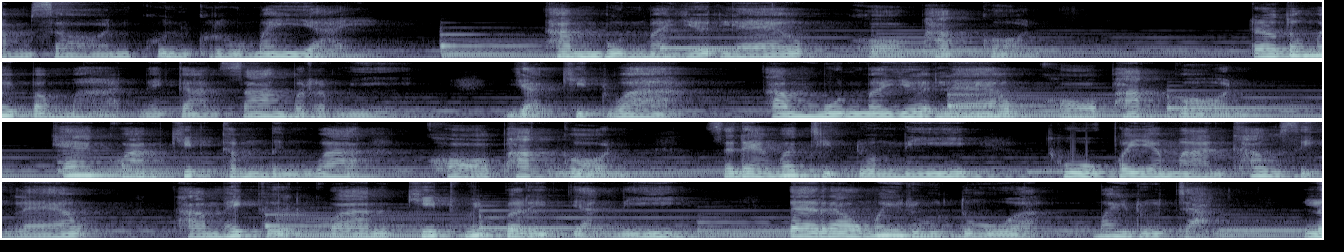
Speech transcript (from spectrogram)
คำสอนคุณครูไม่ใหญ่ทำบุญมาเยอะแล้วขอพักก่อน เราต้องไม่ประมาทในการสร้างบารมี อย่าคิดว่าทำบุญมาเยอะแล้วขอพักก่อน แค่ความคิดคำหนึ่งว่า ขอพักก่อน แสดงว่าจิตดวงนี้ถูกพยามารเข้าสิงแล้วทำให้เกิดความคิดวิปริตอย่างนี้ แต่เราไม่รู้ตัว ไม่รู้จัก เล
